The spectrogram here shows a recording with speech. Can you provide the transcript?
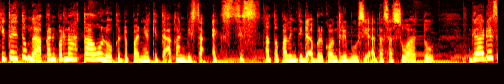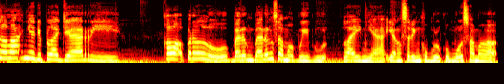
kita itu nggak akan pernah tahu loh ke depannya kita akan bisa eksis atau paling tidak berkontribusi atas sesuatu. Gak ada salahnya dipelajari. Kalau perlu, bareng-bareng sama ibu-ibu lainnya yang sering kumpul-kumpul sama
